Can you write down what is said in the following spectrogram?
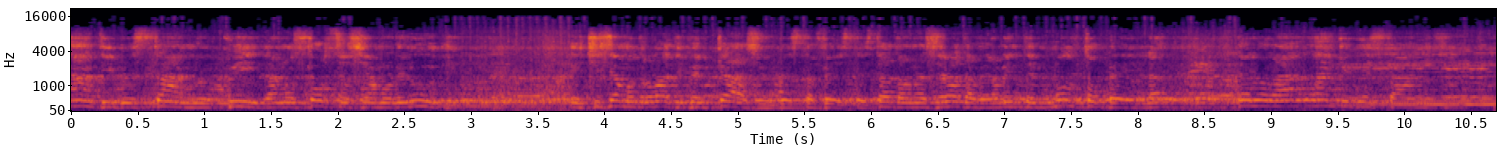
tornati quest'anno qui, l'anno scorso siamo venuti e ci siamo trovati per caso in questa festa. È stata una serata veramente molto bella e allora anche quest'anno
